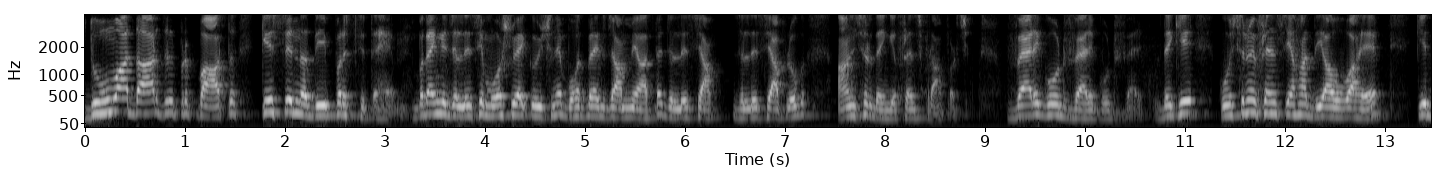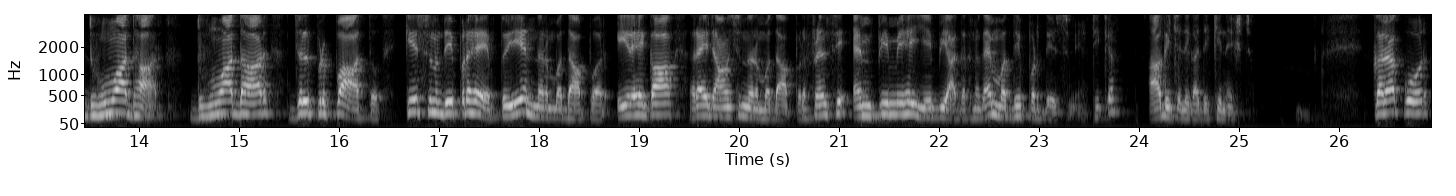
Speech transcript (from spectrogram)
धुआंधार जलप्रपात किस नदी पर स्थित है? बताएँगे जल्दी से। मोस्ट वाई क्वेश्चन है बहुत बड़े एग्ज़ाम में आता है। जल्दी से आप, जल्दी से आप लोग आंसर देंगे फ्रेंड्स फटाफट से। Very good very good very good. देखिए, क्वेश्चन में फ्रेंड्स यहाँ दिया हुआ है कि धुआंधार धुआंधार जलप्रपात किस नदी पर है? तो ये नर्मदा पर। ये रहेगा राइट आंसर नर्मदा पर। फ्रेंड्स, ये एमपी में है, ये भी याद रखना है मध्य प्रदेश में। ठीक है? आगे चलेगा, देखिए नेक्स्ट। करक और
